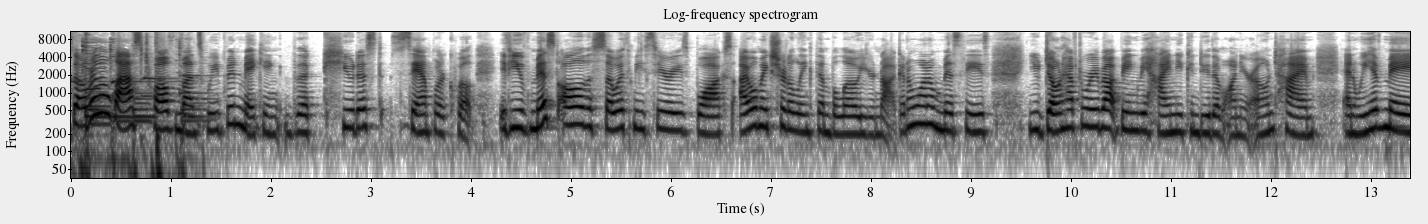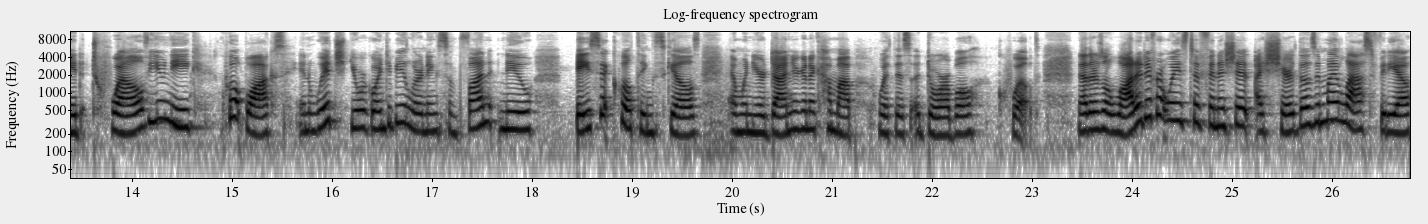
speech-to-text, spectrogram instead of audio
So over the last 12 months, we've been making the cutest sampler quilt. If you've missed all of the Sew With Me series blocks, I will make sure to link them below. You're not gonna wanna miss these. You don't have to worry about being behind. You can do them on your own time. And we have made 12 unique quilt blocks in which you are going to be learning some fun, new, basic quilting skills. And when you're done, you're gonna come up with this adorable quilt. Now there's a lot of different ways to finish it. I shared those in my last video.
